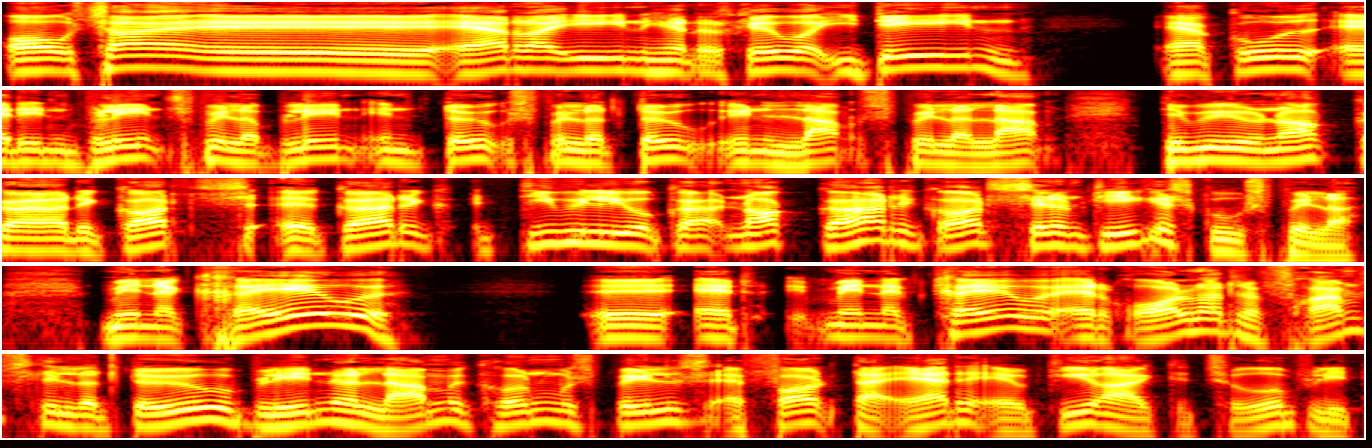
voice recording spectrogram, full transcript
Og så øh, er der en her, der skriver, ideen er god, at en blind spiller blind, en døv spiller døv, en lam spiller lam. Det vil jo nok gøre det godt. Øh, gøre det, de vil jo gør, nok gøre det godt, selvom de ikke er skuespillere. Men at kræve, øh, at, men at kræve, at roller, der fremstiller døve, blinde og lamme, kun må spilles af folk, der er det, er jo direkte tåbeligt.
